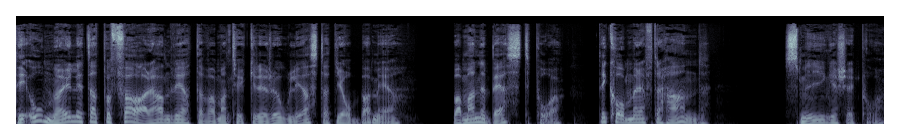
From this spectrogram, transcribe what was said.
Det är omöjligt att på förhand veta vad man tycker är roligast att jobba med. Vad man är bäst på. Det kommer efterhand. Smyger sig på.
